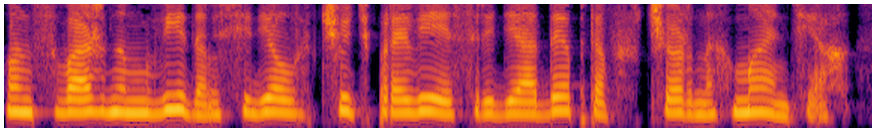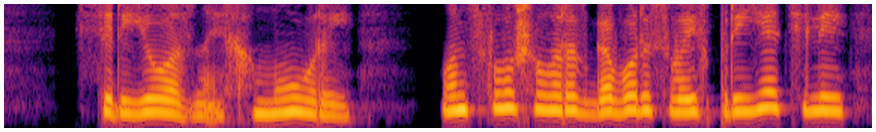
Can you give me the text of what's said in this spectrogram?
Он с важным видом сидел чуть правее среди адептов в черных мантиях. Серьезный, хмурый. Он слушал разговоры своих приятелей —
